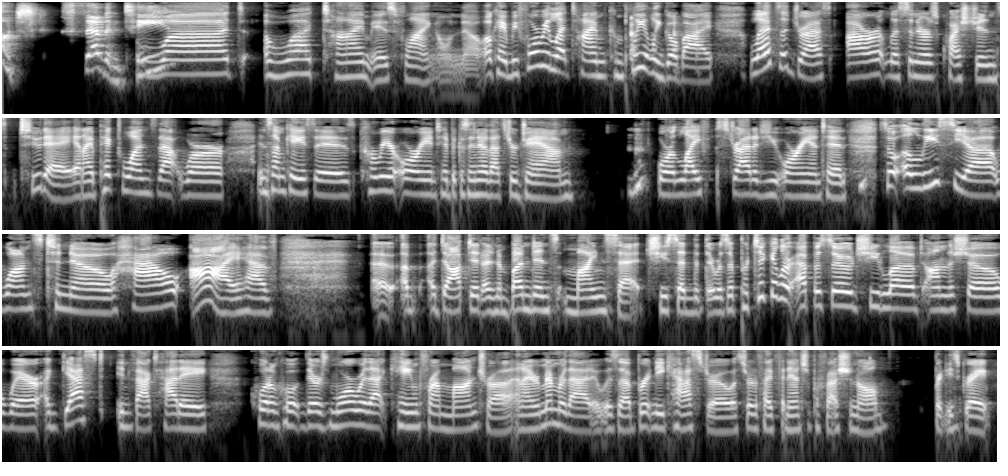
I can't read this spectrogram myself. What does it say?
ouch, 17. What what time is flying? Oh no. Okay, before we let time completely go by, let's address our listeners' questions today. And I picked ones that were in some cases career oriented because I know that's your jam. Mm-hmm. Or life strategy oriented. Mm-hmm. So Alicia wants to know how I have adopted an abundance mindset. She said that there was a particular episode she loved on the show where a guest, in fact, had a quote unquote, there's more where that came from mantra. And I remember that. It was uh, Brittney Castro, a certified financial professional. Brittney's great.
